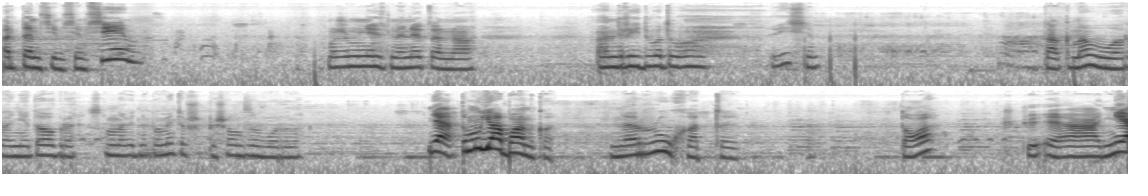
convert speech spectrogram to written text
Артем 777. Може мені змінити на Андрій 228. Так, на вороні, добре. Сам навіть не помітив, що пішов за ворона. Ні, тому я банка. Не рухати. То? Чи- е, Ні,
